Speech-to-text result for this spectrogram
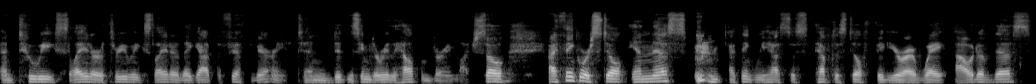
and two weeks later, three weeks later, they got the fifth variant, and didn't seem to really help them very much. So, mm. I think we're still in this. I think we have to have to still figure our way out of this,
